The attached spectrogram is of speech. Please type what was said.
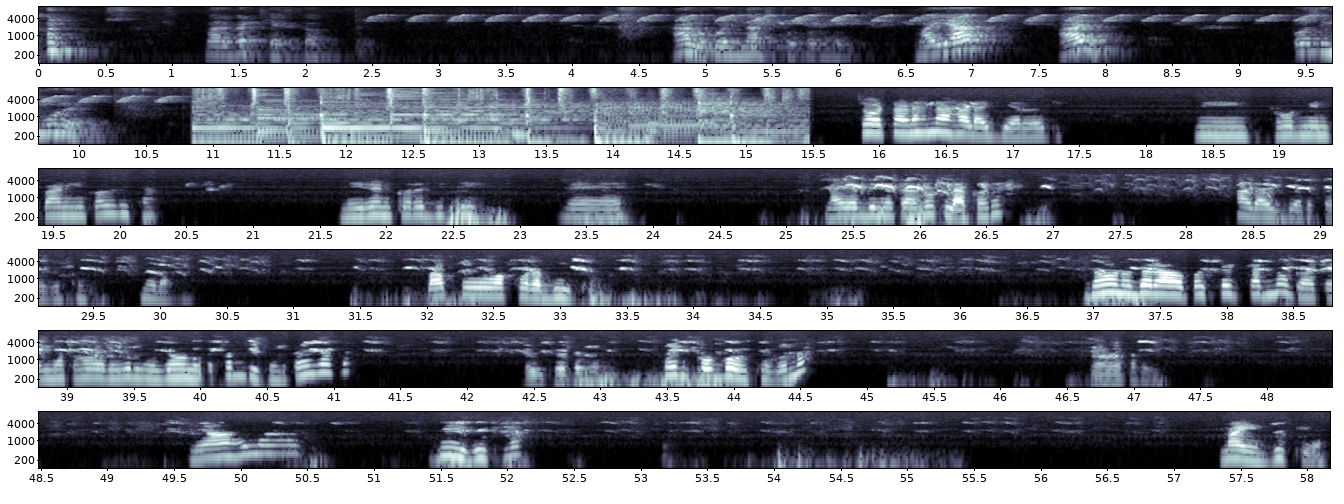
મારે ગઠિયા હાલો કોઈ નાસ્તો કરવો માયા, હાલ. પછી મોરે ચોટાણા ના સાડા અગિયાર વાગે મેં ઢોરની ને પાણી કરી દીધા. નિરણ કરી દીધી ને નાયા બીનટા રોટલા કરે સાડા અગિયાર વાગે છે મેળા બાપુ અકોરા બી છે. દવણું દરાવા પછી એક કાઢ ન કાઢે ને ખબર વેલું દોણું તો કરી દીધું. કઈ કાકા તડકો બહુ છે બોલો. ત્યાં હે ના બી વિશે નહીં ઝૂક્યો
